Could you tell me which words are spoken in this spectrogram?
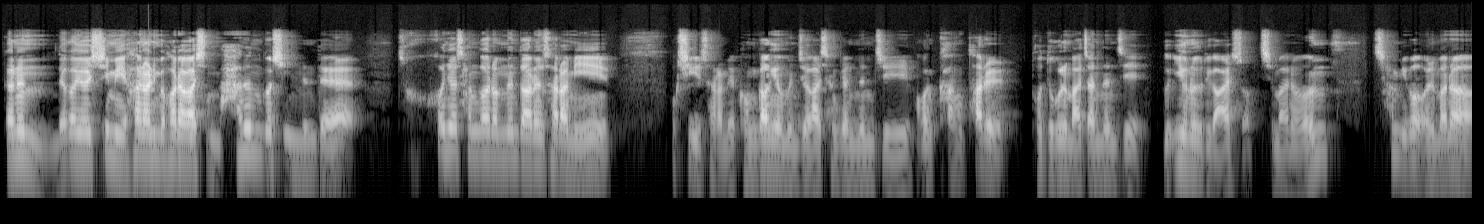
그러니까는 내가 열심히 하나님이 허락하신 많은 것이 있는데 전혀 상관없는 다른 사람이 혹시 이 사람의 건강에 문제가 생겼는지 혹은 강타를 도둑을 맞았는지 그 이유는 우리가 알 수 없지만은 참 이거 얼마나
